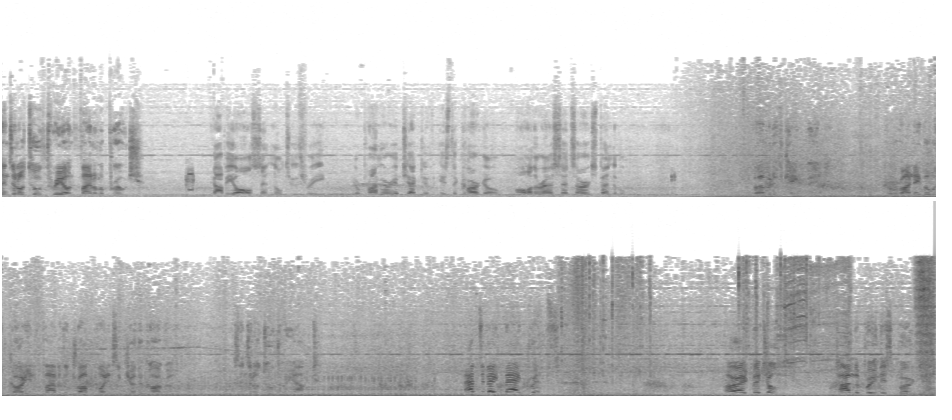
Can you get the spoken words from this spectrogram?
This is Sentinel 2-3 on final approach. Copy all, Sentinel 2-3. Your primary objective is the cargo. All other assets are expendable. Affirmative, Kingpin. We'll rendezvous with Guardian 5 at the drop point and secure the cargo. Sentinel 2-3 out. Activate mag grips. All right, Mitchell. Time to bring this bird down.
